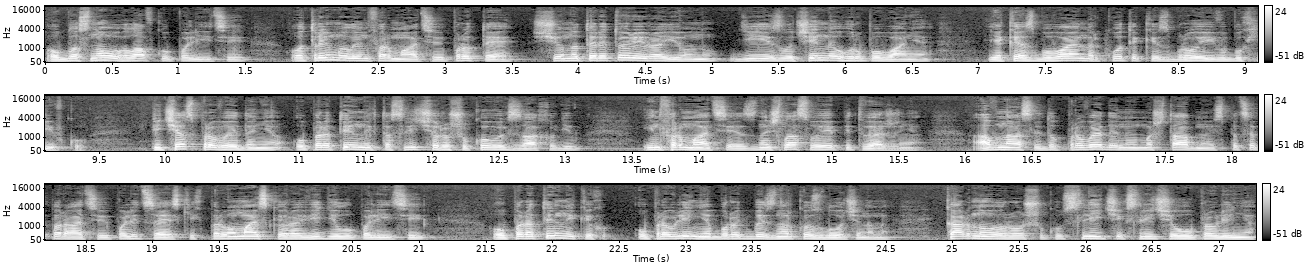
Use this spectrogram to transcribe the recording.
обласного главку поліції отримали інформацію про те, що на території району діє злочинне угрупування, яке збуває наркотики, зброю і вибухівку. Під час проведення оперативних та слідчо-розшукових заходів інформація знайшла своє підтвердження. А внаслідок проведеної масштабної спецоперації поліцейських Первомайського райвідділу поліції оперативники управління боротьби з наркозлочинами, карного розшуку, слідчих слідчого управління,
